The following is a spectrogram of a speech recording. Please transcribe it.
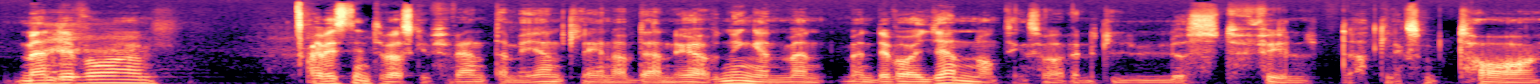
men det var, jag visste inte vad jag skulle förvänta mig egentligen av den övningen men, men det var igen någonting som var väldigt lustfyllt. Att liksom ta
